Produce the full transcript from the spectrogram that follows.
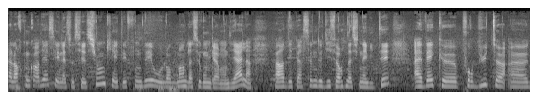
Alors Concordia, c'est une association qui a été fondée au lendemain de la Seconde Guerre mondiale par des personnes de différentes nationalités avec euh, pour but euh, de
